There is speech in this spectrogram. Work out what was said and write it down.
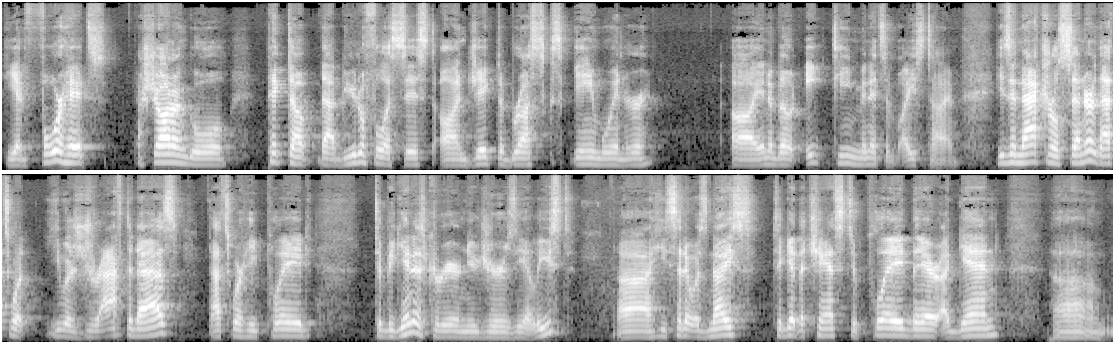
He had four hits, a shot on goal, picked up that beautiful assist on Jake DeBrusk's game winner uh, in about 18 minutes of ice time. He's a natural center. That's what he was drafted as. That's where he played to begin his career in New Jersey, at least. Uh, he said it was nice to get the chance to play there again. Um,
